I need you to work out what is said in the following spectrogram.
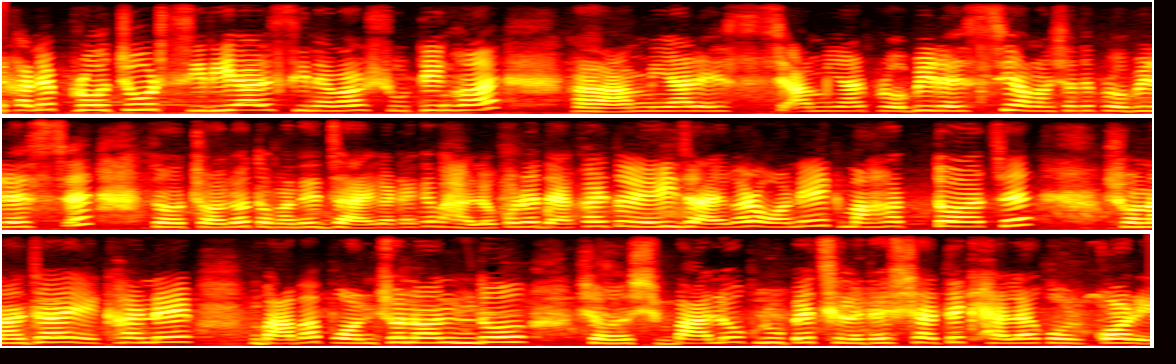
এখানে প্রচুর সিরিয়াল সিনেমার শুটিং হয়। হ্যাঁ, আমি আর এসছি আমি আর প্রবীর এসছি আমার সাথে প্রবীর এসছে। তো চলো তোমাদের জায়গাটাকে ভালো করে দেখাই। তো এই জায়গার অনেক মাহাত্ম আছে। শোনা যায় এখানে বাবা পঞ্চনন্দ বালক রূপে ছেলেদের সাথে খেলা করে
